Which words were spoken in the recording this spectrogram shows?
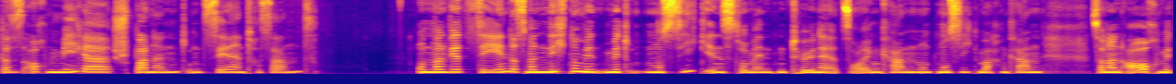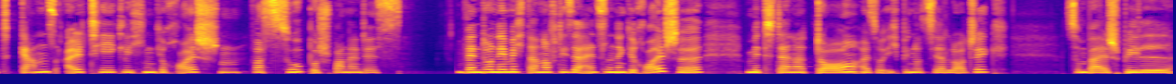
das ist auch mega spannend und sehr interessant. Und man wird sehen, dass man nicht nur mit, mit Musikinstrumenten Töne erzeugen kann und Musik machen kann, sondern auch mit ganz alltäglichen Geräuschen, was super spannend ist. Wenn du nämlich dann auf diese einzelnen Geräusche mit deiner DAW, also ich benutze ja Logic, zum Beispiel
